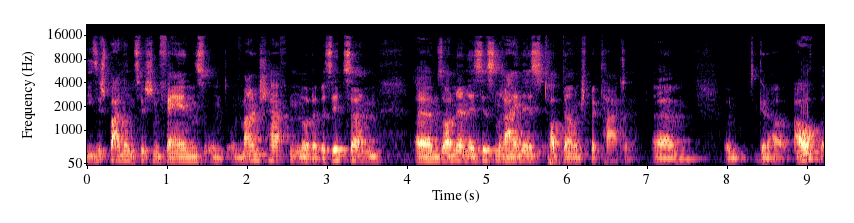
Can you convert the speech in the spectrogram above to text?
diese Spannung zwischen Fans und, und Mannschaften oder Besitzern, ähm, sondern es ist ein reines Top-Down-Spektakel. Ähm, und genau, auch,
